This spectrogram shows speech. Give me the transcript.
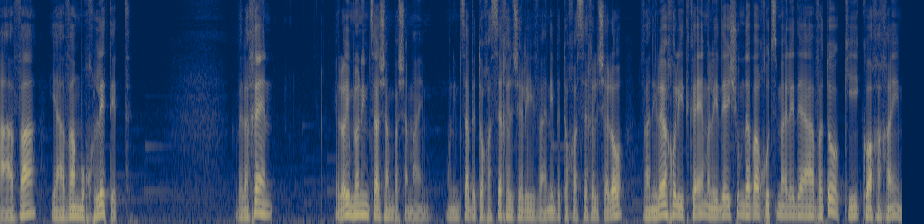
אהבה היא אהבה מוחלטת. ולכן, אלוהים לא נמצא שם בשמיים. הוא נמצא בתוך השכל שלי ואני בתוך השכל שלו, ואני לא יכול להתקיים על ידי שום דבר חוץ מעל ידי אהבתו, כי היא כוח החיים.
